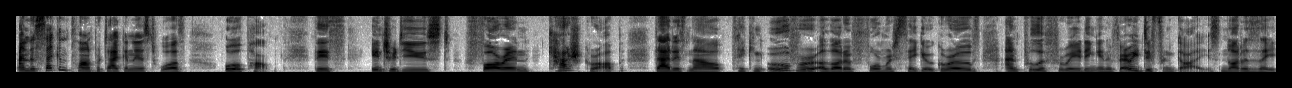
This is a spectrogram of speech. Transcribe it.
And the second plant protagonist was oil palm, this introduced foreign cash crop that is now taking over a lot of former sago groves and proliferating in a very different guise, not as a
